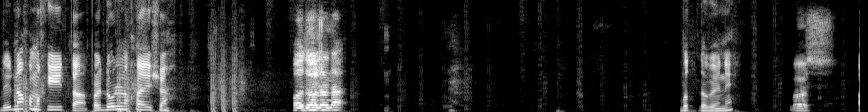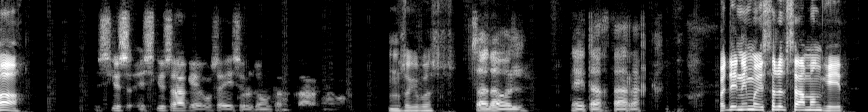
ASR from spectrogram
Di na ako makita. Pero doon na kayo siya. Oh, dola na. Bot lagay ni. Boss. Ah. Excuse, excuse sa akin. Ako sa isulod ang tarak na ako. Mm, sige boss. Sana all. Naitarak-tarak. Pwede ni mo isulod sa among gate.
